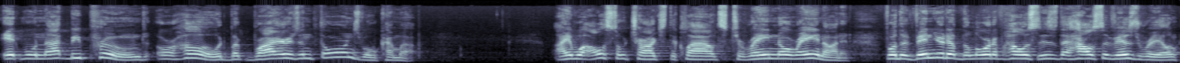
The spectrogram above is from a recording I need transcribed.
It will not be pruned or hoed, but briars and thorns will come up. I will also charge the clouds to rain no rain on it. For the vineyard of the Lord of hosts is the house of Israel,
